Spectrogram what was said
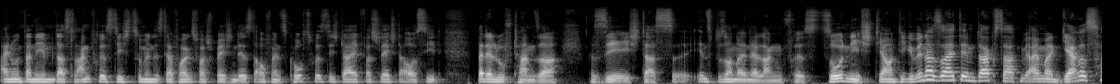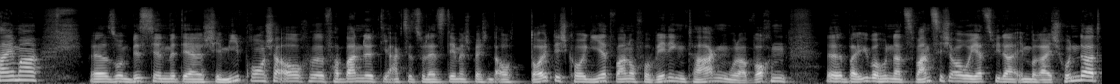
ein Unternehmen, das langfristig zumindest erfolgsversprechend ist, auch wenn es kurzfristig da etwas schlecht aussieht. Bei der Lufthansa sehe ich das äh, insbesondere in der langen Frist so nicht. Ja, und die Gewinnerseite im DAX, da hatten wir einmal Gerresheimer äh, so ein bisschen mit der Chemiebranche auch äh, verbandelt. Die Aktie zuletzt dementsprechend auch deutlich korrigiert, war noch vor wenigen Tagen oder Wochen äh, bei über 120 Euro, jetzt wieder im Bereich 100.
